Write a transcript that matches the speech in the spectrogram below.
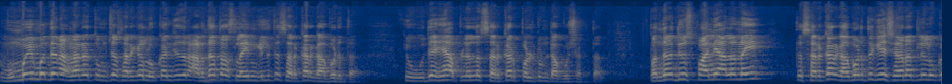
मुंबईमध्ये राहणाऱ्या तुमच्यासारख्या लोकांची जर अर्धा तास लाईन गेली तर सरकार घाबरतं. की उद्या हे आपल्याला सरकार पलटून टाकू शकतात. पंधरा दिवस पाणी आलं नाही तर सरकार घाबरतं की हे शहरातले लोक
